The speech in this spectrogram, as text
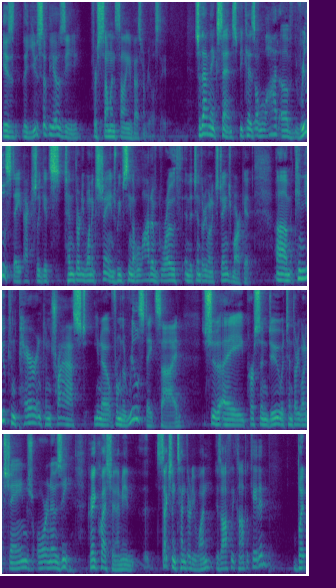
is the use of the OZ for someone selling investment real estate. So that makes sense because a lot of real estate actually gets 1031 exchange. We've seen a lot of growth in the 1031 exchange market. Um, can you compare and contrast, you know, from the real estate side, should a person do a 1031 exchange or an OZ? Great question. I mean, Section 1031 is awfully complicated, but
